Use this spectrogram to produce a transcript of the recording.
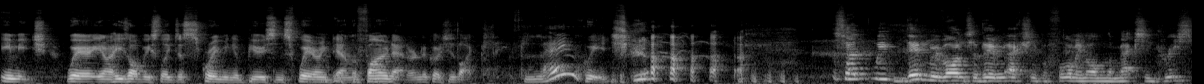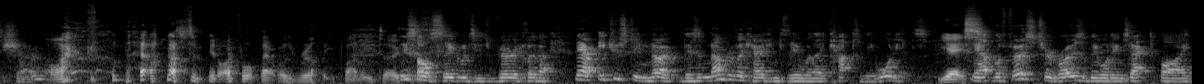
image where you know he's obviously just screaming abuse and swearing down the phone at her, and of course she's like, "Cliff, language. So we then move on to them actually performing on the Maxi Grease show. I thought that, I must admit, I thought that was really funny too. This whole sequence is very clever. Now, interesting note, there's a number of occasions there where they cut to the audience. Yes. Now, the first two rows of the audience act by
